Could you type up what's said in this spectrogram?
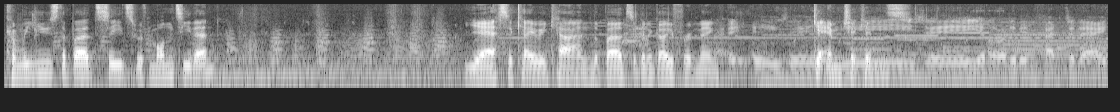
Can we use the bird seeds with Monty then? Yes, okay, we can. The birds are going to go for him then. E- Easy. Get 'em, chickens. Easy. You've already been fed today.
